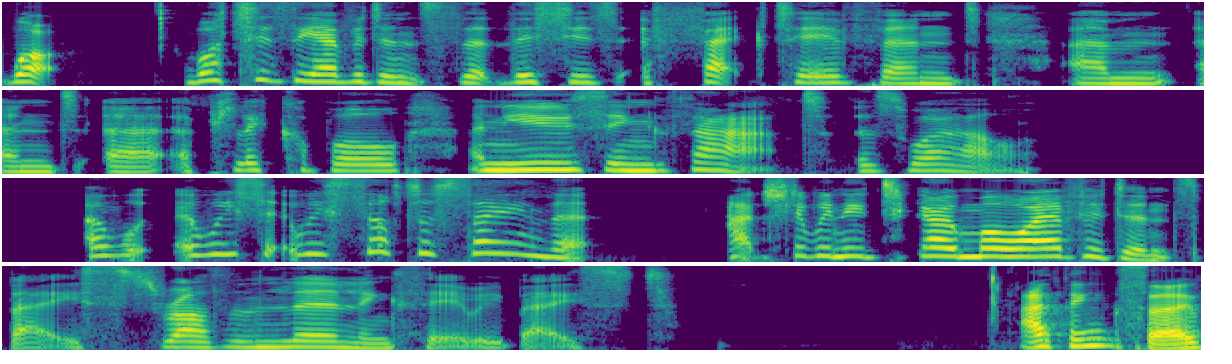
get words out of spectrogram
what what is the evidence that this is effective and um, and uh, applicable and using that as well are we, are we are we sort of saying that actually we need to go more evidence based rather than learning theory based i think so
